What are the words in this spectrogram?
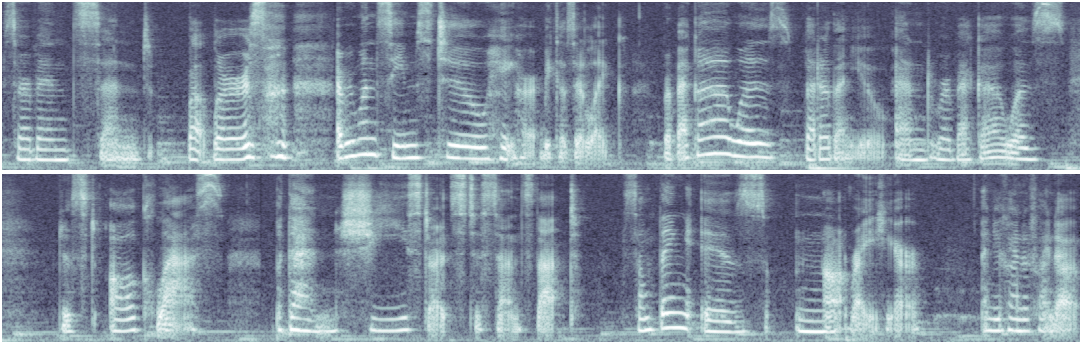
servants and butlers. Everyone seems to hate her because they're like, Rebecca was better than you, and Rebecca was just all class. But then she starts to sense that something is not right here. And you kind of find out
